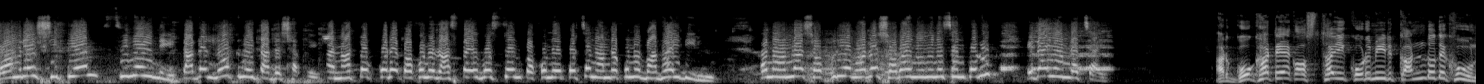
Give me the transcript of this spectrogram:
কংগ্রেস সিপিএম সিনেই নেই। তাদের লোক নেই তাদের সাথে। আর নাটক করে কখনো রাস্তায় বসছেন কখনো এ করছেন আমরা কোনো বাধাই দিইনি। কারণ আমরা সক্রিয়ভাবে সবাই নমিনেশন করুক এটাই আমরা চাই। আর গোঘাটে এক অস্থায়ী কর্মীর কাণ্ড দেখুন।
